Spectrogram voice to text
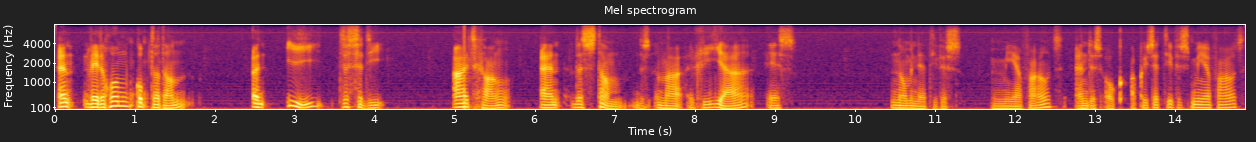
En wederom komt er dan een i tussen die uitgang en de stam. Dus Maria is nominativus meervoud en dus ook accusativus meervoud.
